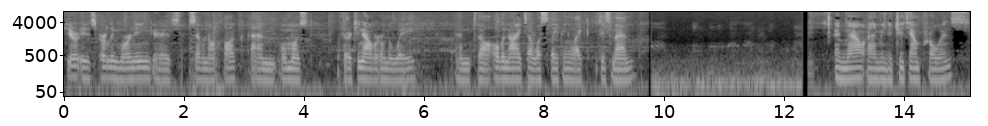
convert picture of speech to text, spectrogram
Here is early morning. It's seven o'clock. I'm almost 13 hours on the way and uh, all the nights I was sleeping like this man. And now I'm in the Zhejiang province.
